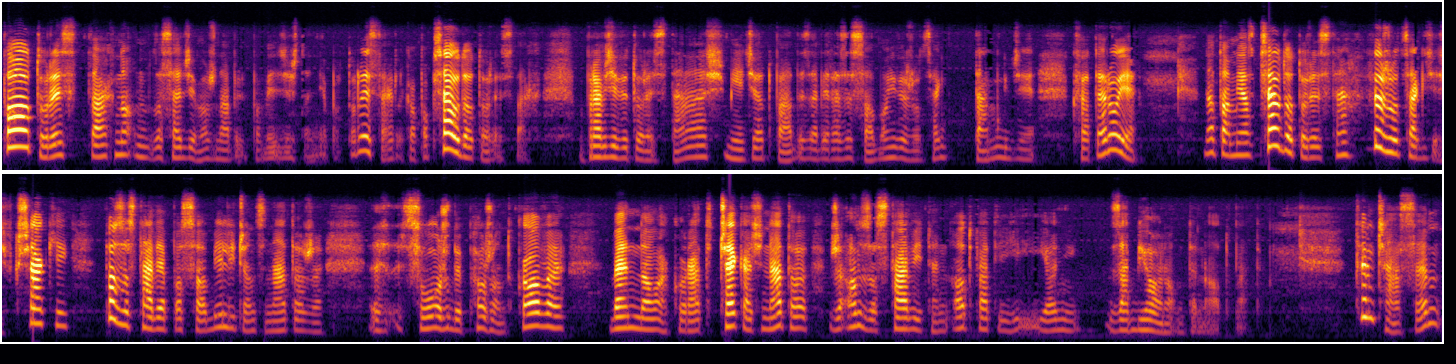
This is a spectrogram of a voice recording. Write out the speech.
po turystach, no w zasadzie można by powiedzieć, to nie po turystach, tylko po pseudoturystach. Bo prawdziwy turysta śmieci, odpady zabiera ze sobą i wyrzuca tam, gdzie kwateruje. Natomiast pseudoturysta wyrzuca gdzieś w krzaki, pozostawia po sobie, licząc na to, że y, służby porządkowe będą akurat czekać na to, że on zostawi ten odpad i, i oni zabiorą ten odpad. Tymczasem,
